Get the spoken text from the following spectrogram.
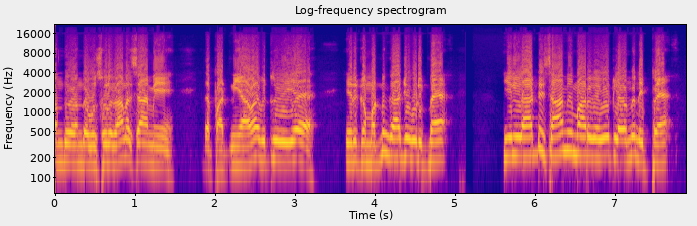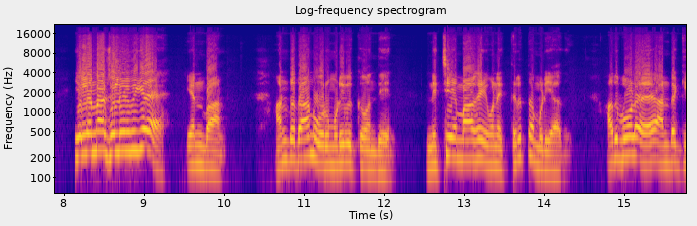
வந்து வந்த உசுறு தானே சாமி? இதை பட்னியாவா விட்டுருவீங்க? இருக்க மட்டும் காட்சி குடிப்பேன். இல்லாட்டி சாமி மார்க வீட்டில் வந்து நிற்பேன் இல்லைன்னா சொல்லிடுவீங்க என்பான். அன்றுதான் ஒரு முடிவுக்கு வந்தேன். நிச்சயமாக இவனை திருத்த முடியாது. அதுபோல அன்றைக்கு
